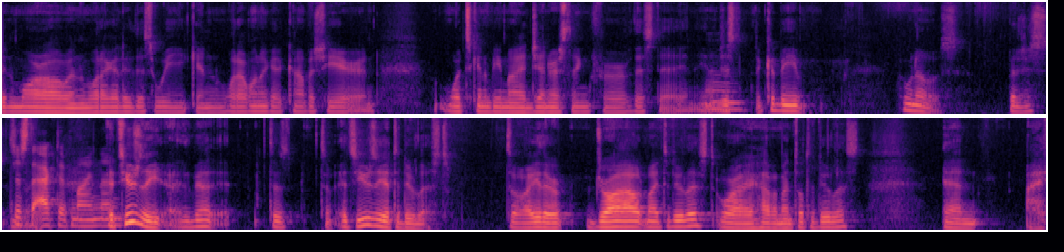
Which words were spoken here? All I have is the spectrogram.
do tomorrow, and what I got to do this week, and what I want to get accomplished here, and what's going to be my generous thing for this day, and you know, just it could be, who knows, but just Mm. just the active mind then. it's usually uh, it's usually a to-do list. So I either draw out my to-do list or I have a mental to-do list, and I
